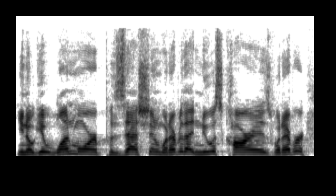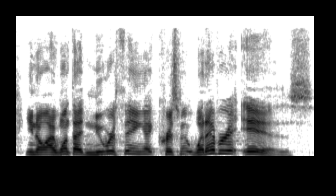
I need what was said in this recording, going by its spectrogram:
you know, get one more possession, whatever that newest car is, whatever, you know, I want that newer thing at Christmas, whatever it is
